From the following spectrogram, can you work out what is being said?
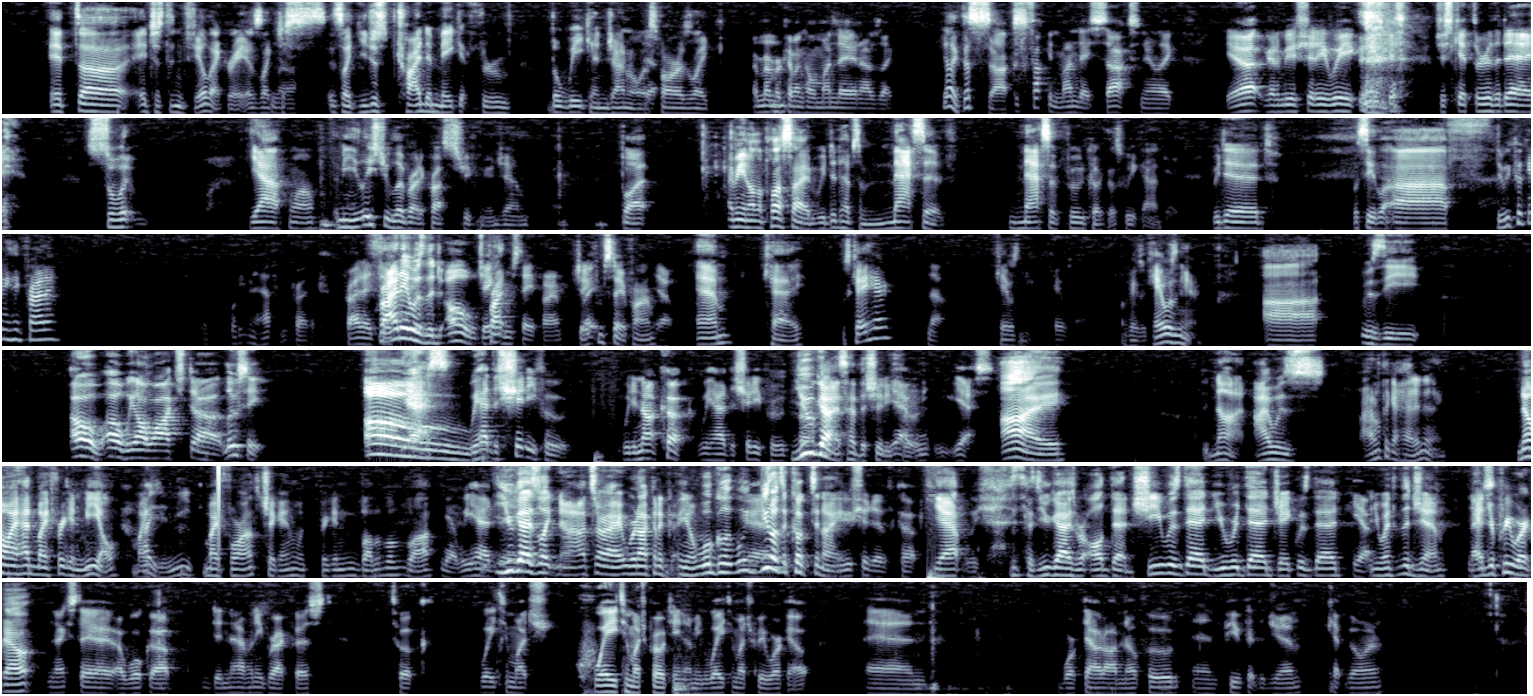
It uh, it just didn't feel that great. It was like No. just, it's like you just tried to make it through the week in general. As far as like, I remember coming home Monday and I was like, you're like this sucks. "This fucking Monday sucks," and you're like, "Yeah, gonna be a shitty week. Just get, just get through the day." So it, yeah, well, I mean, at least you live right across the street from your gym. But I mean, on the plus side, we did have some massive, massive food cook this weekend. We did. Let's see. Uh, f- did we cook anything Friday? What even happened Friday? Friday. Jake- Friday was the oh Jake Fri- from State Farm. Jake right? from State Farm. Yeah. M K was K here? No. K wasn't here. K was not it. Okay, so K wasn't here. Uh, it was the Oh, oh, we all watched uh, Lucy. oh Yes, we had the shitty food. We did not cook. We had the shitty food. you from- guys had the shitty Yeah. food. w- Yes. I did not. I was. I don't think I had anything. No, I had my friggin' meal. My didn't eat. my four ounce chicken with friggin' blah blah blah blah. blah. Yeah, we had. You the- guys like, nah, it's all right. We're not gonna. You know, we'll go. We'll, Yeah. You don't have to cook tonight. You tonight. should have cooked. Yeah, We should. because you guys were all dead. She was dead. You were dead. Jake was dead. Yeah. You went to the gym. Had Next- your pre workout. Next day, I I woke up, didn't have any breakfast, took way too much, way too much protein. I mean, way too much pre-workout, and worked out on no food and puked at the gym. Kept going.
